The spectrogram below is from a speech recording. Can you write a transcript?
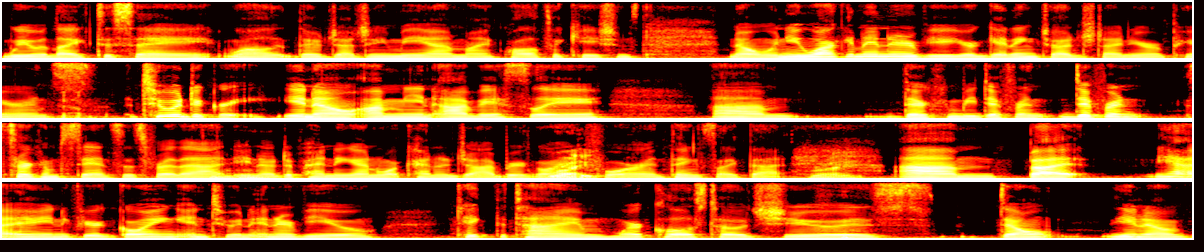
we would like to say, well, they're judging me on my qualifications. No, when you walk in an interview, you're getting judged on your appearance to a degree. You know, I mean, obviously, um, there can be different different circumstances for that. You know, depending on what kind of job you're going Right. for and things like that. right. Um, but yeah, I mean, if you're going into an interview, take the time, wear closed-toed shoes. Don't you know?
